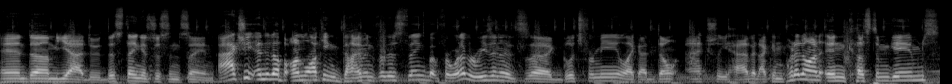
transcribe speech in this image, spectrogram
And um, yeah, dude, this thing is just insane. I actually ended up unlocking Diamond for this thing, but for whatever reason, it's uh, glitched for me. Like, I don't actually have it. I can put it on in custom games,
